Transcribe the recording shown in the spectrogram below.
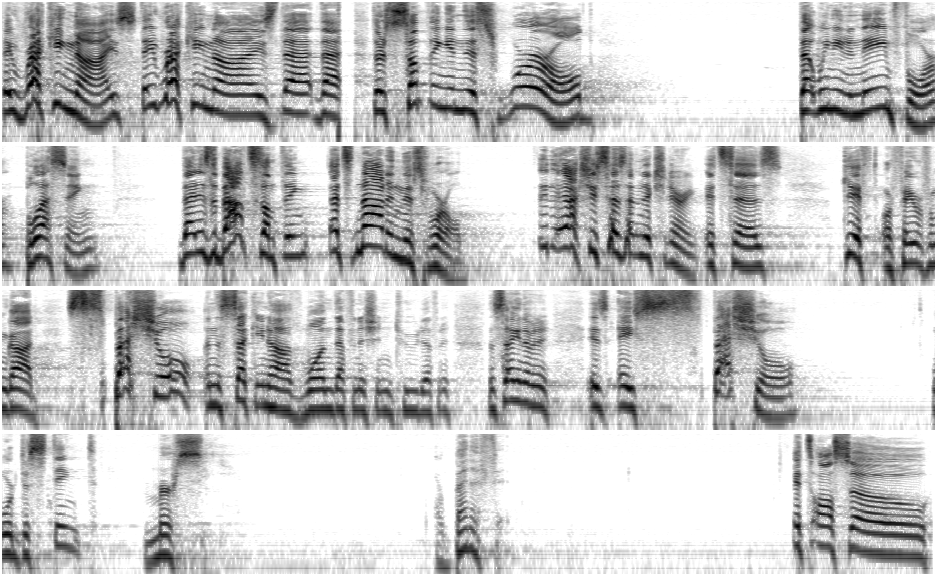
They recognize, they recognize that, that there's something in this world that we need a name for, blessing, that is about something that's not in this world. It actually says that in the dictionary. It says gift or favor from God. Special, and the second, you know, has one definition, two definition. The second definition is a special or distinct mercy or benefit. It's also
